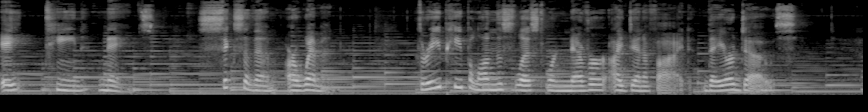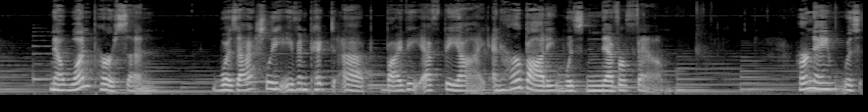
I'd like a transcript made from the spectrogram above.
18 names. Six of them are women. Three people on this list were never identified. They are does. Now, one person was actually even picked up by the FBI, and her body was never found. Her name was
